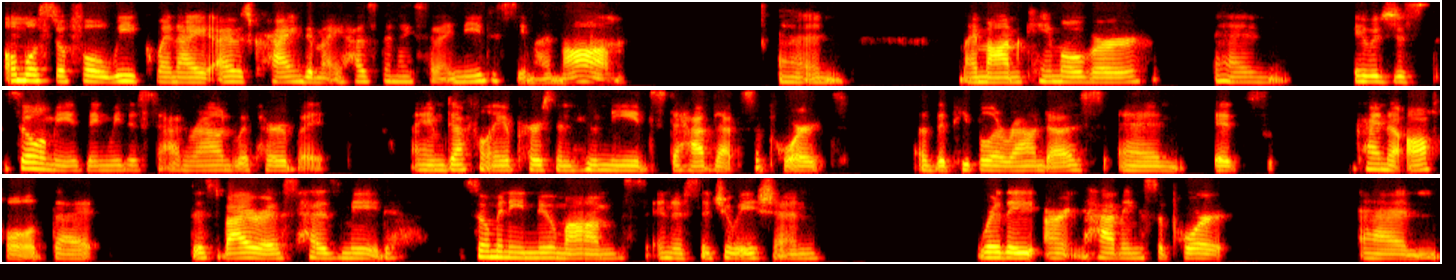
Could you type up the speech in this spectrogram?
almost a full week when I, I was crying to my husband. I said, I need to see my mom. And my mom came over and it was just so amazing. We just sat around with her, but I am definitely a person who needs to have that support of the people around us. And it's kind of awful that this virus has made so many new moms in a situation where they aren't having support and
